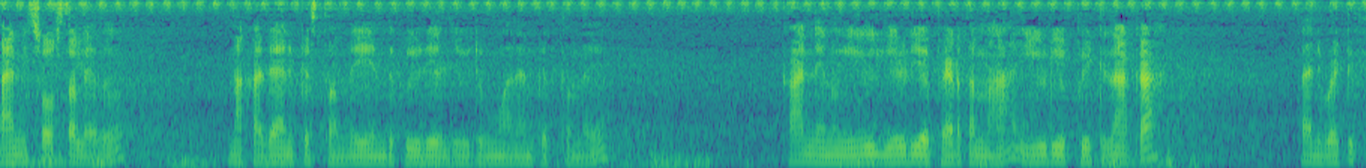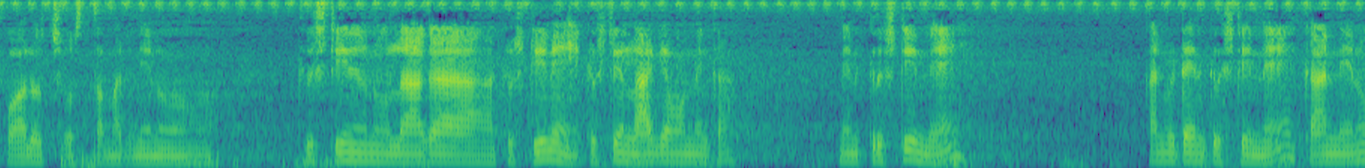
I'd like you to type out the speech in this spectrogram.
కానీ చూస్తలేదు. నాకు అదే అనిపిస్తుంది. ఎందుకు వీడియోలు చేయటము అని అనిపిస్తుంది. కానీ నేను ఈ వీడియో పెడుతున్నా. వీడియో పెట్టినాక దాన్ని బట్టి ఫాలో చూస్తా. మరి నేను క్రిస్టియన్ లాగా క్రిస్టియనే క్రిస్టియన్ లాగేముంది ఇంకా. నేను క్రిస్టియన్నే కన్వర్ట్ అయిన క్రిస్టియన్నే కానీ నేను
